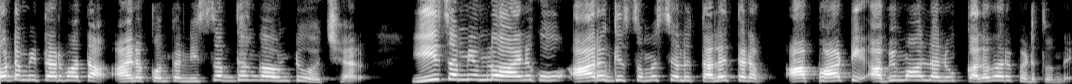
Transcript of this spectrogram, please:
ఓటమి తర్వాత ఆయన కొంత నిశ్శబ్దంగా ఉంటూ వచ్చారు. ఈ సమయంలో ఆయనకు ఆరోగ్య సమస్యలు తలెత్తడం ఆ పార్టీ అభిమానులను కలవరపెడుతుంది.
